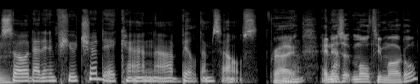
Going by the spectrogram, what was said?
so that in future they can uh, build themselves. Right. And is it multimodal?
